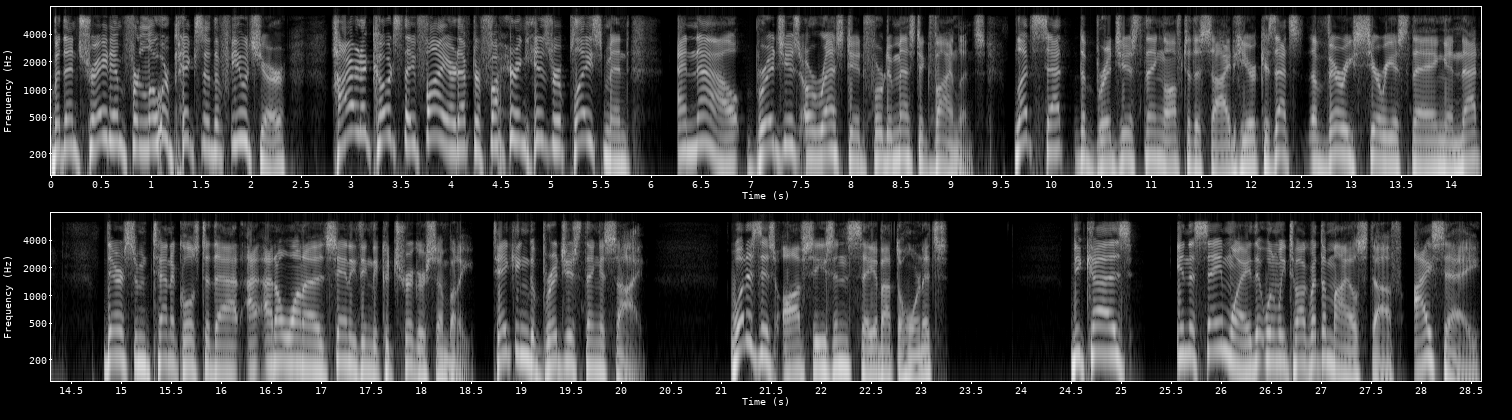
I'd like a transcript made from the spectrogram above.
but then trade him for lower picks in the future. Hired a coach they fired after firing his replacement. And now Bridges arrested for domestic violence. Let's set the Bridges thing off to the side here because that's a very serious thing, and that there's some tentacles to that. I, I don't want to say anything that could trigger somebody. Taking the Bridges thing aside, what does this offseason say about the Hornets? Because in the same way that when we talk about the Miles stuff, I say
